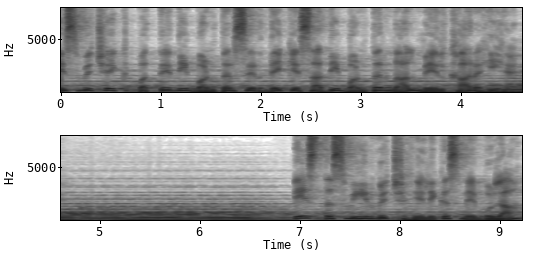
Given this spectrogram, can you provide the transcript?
ਇਸ ਵਿੱਚ ਇੱਕ ਪੱਤੇ ਦੀ ਬਣਤਰ ਸਿਰ ਦੇ ਕੇਸਾਂ ਦੀ ਬਣਤਰ ਨਾਲ ਮੇਲ ਖਾ ਰਹੀ ਹੈ। ਇਸ ਤਸਵੀਰ ਵਿੱਚ ਹੈਲਿਕਸ ਨੇਬੁਲਾ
